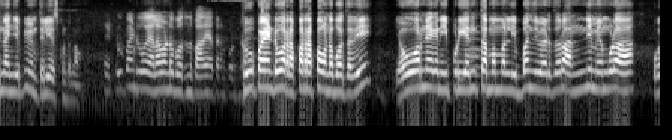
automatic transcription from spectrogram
ఉన్నాయని చెప్పి మేము తెలియజేసుకుంటున్నాం. టూ పాయింట్ ఓ ఎలా ఉండబోతుంది పాదయాత్ర టూ పాయింట్ ఓ రప్ప రప్ప ఉండబోతుంది. ఎవరినే కానీ ఇప్పుడు ఎంత మమ్మల్ని ఇబ్బంది పెడతారో అన్నీ మేము కూడా ఒక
